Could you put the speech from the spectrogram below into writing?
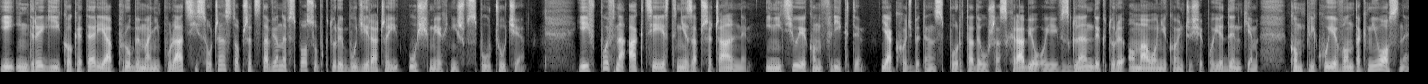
Jej indrygi i koketeria, próby manipulacji są często przedstawione w sposób, który budzi raczej uśmiech niż współczucie. Jej wpływ na akcję jest niezaprzeczalny, inicjuje konflikty, jak choćby ten spór Tadeusza z hrabią o jej względy, który o mało nie kończy się pojedynkiem, komplikuje wątek miłosny.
